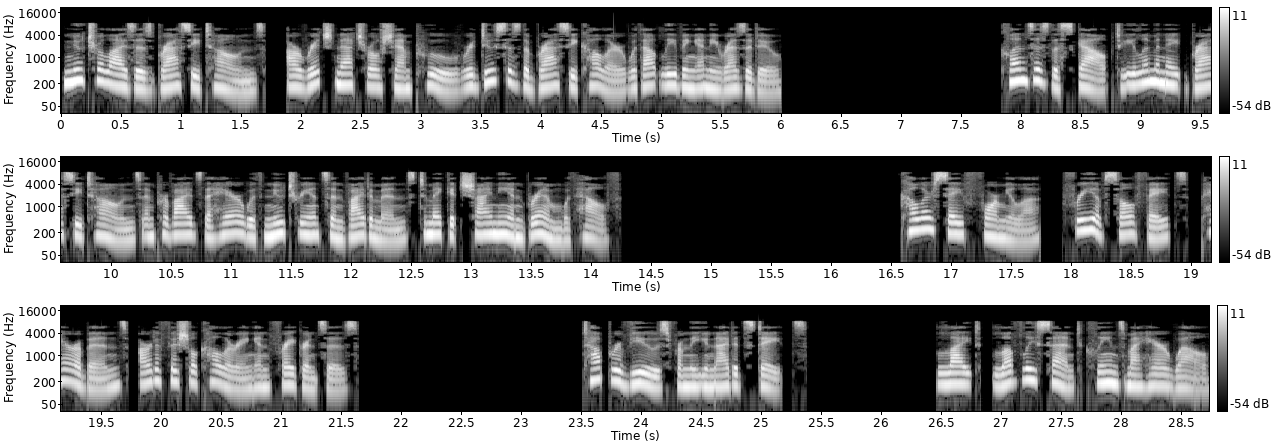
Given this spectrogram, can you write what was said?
Neutralizes brassy tones. Our rich natural shampoo reduces the brassy color without leaving any residue. Cleanses the scalp to eliminate brassy tones and provides the hair with nutrients and vitamins to make it shiny and brim with health. Color Safe formula, free of sulfates, parabens, artificial coloring and fragrances. Top reviews from the United States. Light, lovely scent cleans my hair well.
